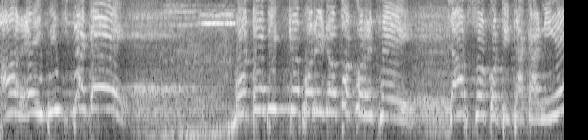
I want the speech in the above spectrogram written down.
আর এই বীজটাকে বটবৃক্ষে পরিণত করেছে চারশো কোটি টাকা নিয়ে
